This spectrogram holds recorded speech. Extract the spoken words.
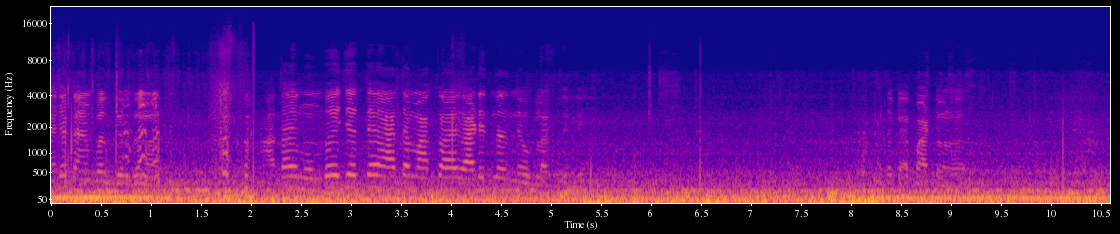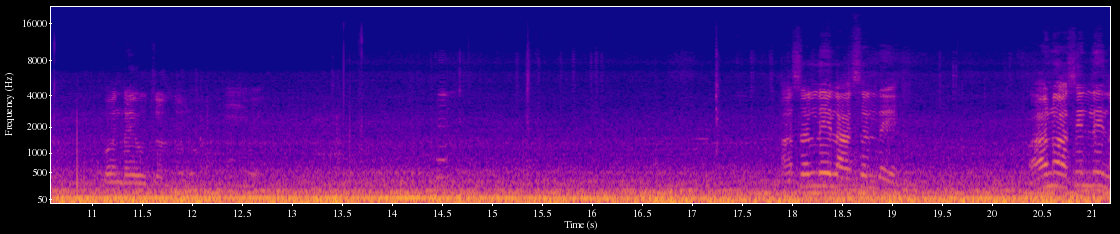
कशा टाइमपास करतो आता हे मुंबईचे ते आता माका गाडीतनच नेऊक लागते ते. आता काय पाठवणार? कोणताही उचलतो लोक? मुंबई. असेल देईल असेल दे ना असेल देईल.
